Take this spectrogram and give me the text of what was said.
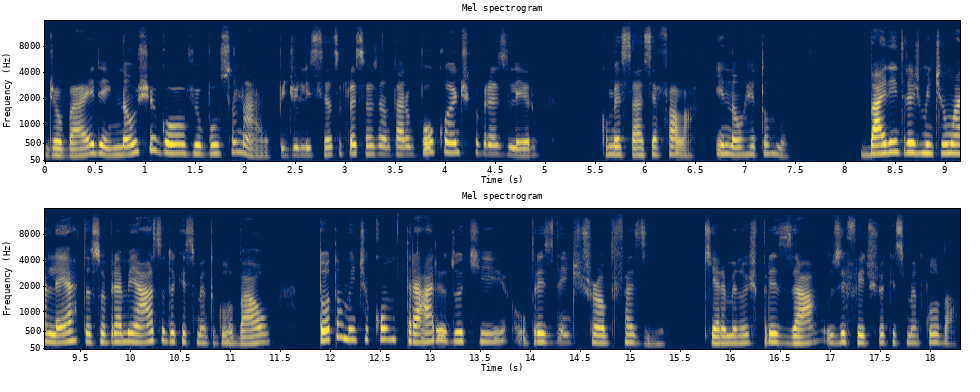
Joe Biden, não chegou a ouvir o Bolsonaro, pediu licença para se ausentar um pouco antes que o brasileiro começasse a falar e não retornou. Biden transmitiu um alerta sobre a ameaça do aquecimento global, totalmente contrário do que o presidente Trump fazia, que era menosprezar os efeitos do aquecimento global.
